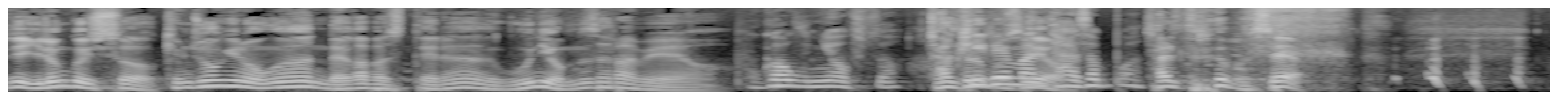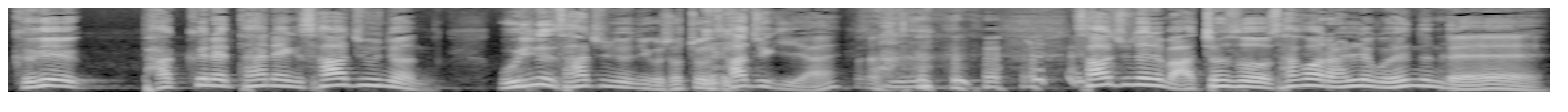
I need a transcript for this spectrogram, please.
근데 이런 거 있어. 김종인홍은 내가 봤을 때는 운이 없는 사람이에요. 뭐가 운이 없어. 잘 비례만 들어보세요. 다섯 번. 잘 들어보세요. 그게 박근혜 탄핵 4주년. 우리는 4주년이고 저쪽은 4주기야. 4주년에 맞춰서 사과를 하려고 했는데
